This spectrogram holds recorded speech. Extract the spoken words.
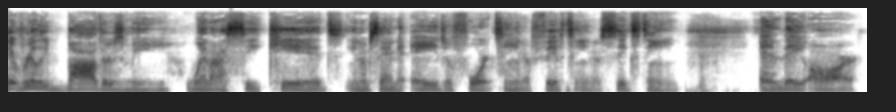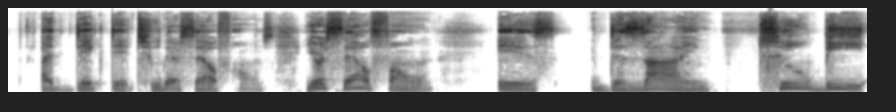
it really bothers me when I see kids, you know I'm saying, the age of 14 or 15 or 16, and they are addicted to their cell phones. Your cell phone is designed to be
